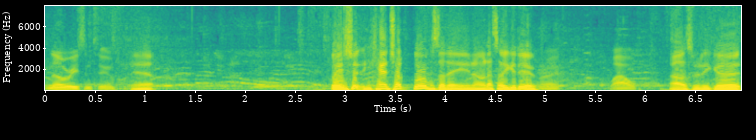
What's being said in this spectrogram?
No reason to. Yeah. But he should he can't chuck booms today, you know, that's all you can do. Right. Wow. That was really good.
